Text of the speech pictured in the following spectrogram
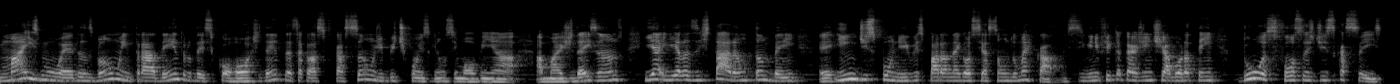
mais moedas vão entrar dentro desse cohort, dentro dessa classificação de bitcoins que não se movem há, há mais de 10 anos, e aí elas estarão também é, indisponíveis para a negociação do mercado. Isso significa que a gente agora tem duas forças de escassez.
